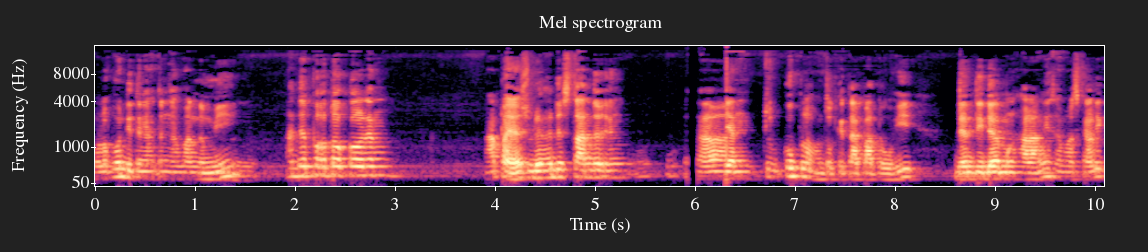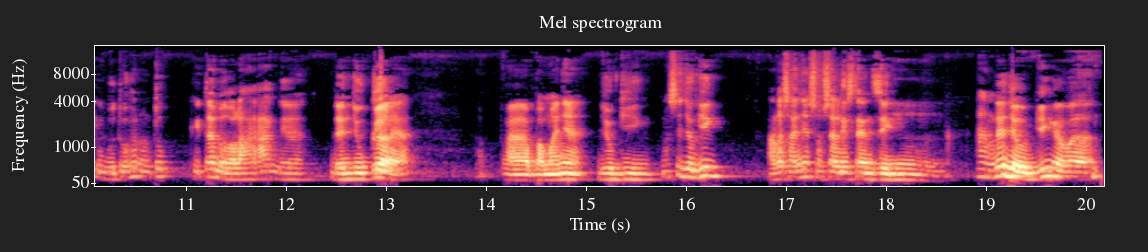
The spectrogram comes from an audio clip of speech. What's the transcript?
Walaupun di tengah-tengah pandemi ada protokol yang apa ya sudah ada standar yang yang cukup lah untuk kita patuhi dan tidak menghalangi sama sekali kebutuhan untuk kita berolahraga dan juga ya eh, umpamanya jogging. Masa jogging? Alasannya social distancing. Anda jogging apa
